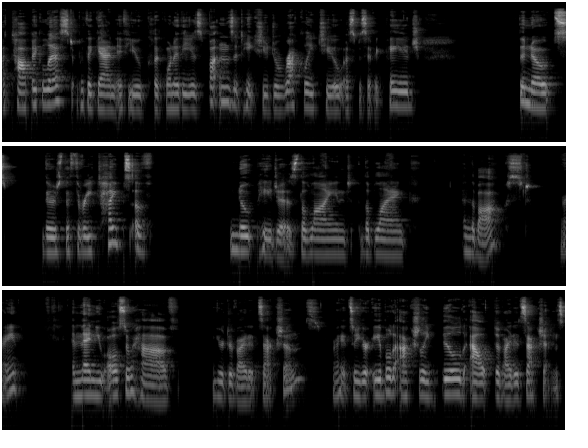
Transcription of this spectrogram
a topic list with, again, if you click one of these buttons, it takes you directly to a specific page. The notes, there's the three types of note pages the lined, the blank, and the boxed, right? And then you also have your divided sections, right? So you're able to actually build out divided sections.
